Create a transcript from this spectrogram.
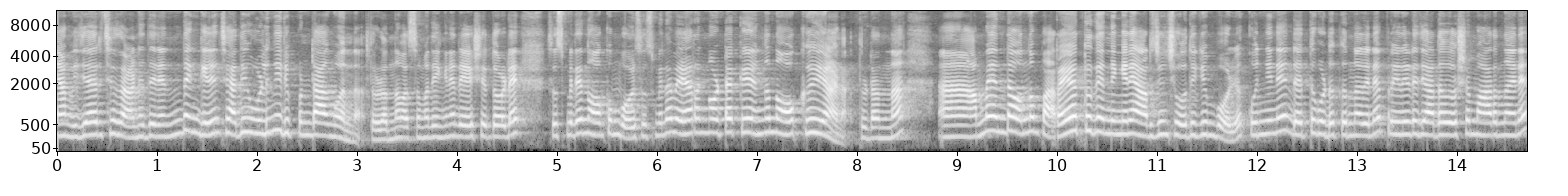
ഞാൻ വിചാരിച്ചതാണ് ഇതിനെന്തെങ്കിലും ചതി ഒളിഞ്ഞിരിപ്പുണ്ടാകുമെന്ന്. തുടർന്ന് വസുമതി ഇങ്ങനെ ദേഷ്യത്തോടെ സുസ്മിതയെ നോക്കുമ്പോൾ സുസ്മിത വേറെ അങ്ങോട്ടൊക്കെ അങ്ങ് നോക്കുകയാണ്. തുടർന്ന് അമ്മ എന്താ ഒന്നും പറയാത്തത്? എന്നിങ്ങനെ അർജുൻ ചോദിക്കുമ്പോൾ കുഞ്ഞിനെ ദത്ത് കൊടുക്കുന്നതിന് പ്രീതിയുടെ ജാതകദോഷം മാറുന്നതിന്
